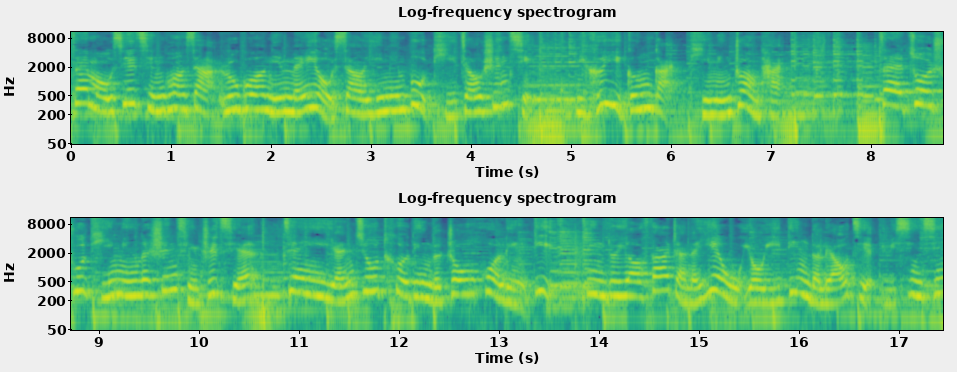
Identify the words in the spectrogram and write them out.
在某些情况下，如果您没有向移民部提交申请，你可以更改提名状态。在做出提名的申请之前，建议研究特定的州或领地，并对要发展的业务有一定的了解与信心。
